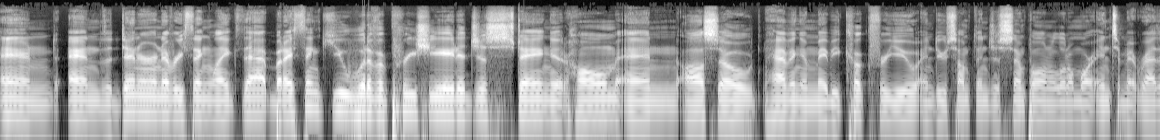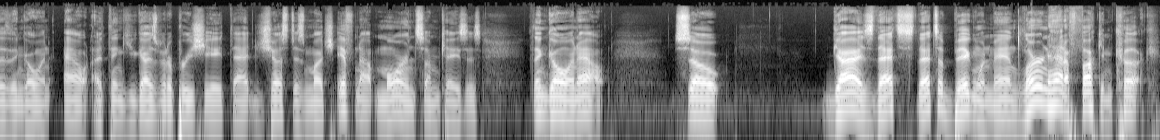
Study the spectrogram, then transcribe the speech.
and and the dinner and everything like that. But I think you would have appreciated just staying at home and also having him maybe cook for you and do something just simple and a little more intimate rather than going out. I think you guys would appreciate that just as much, if not more, in some cases, than going out. So, guys, that's that's a big one, man. Learn how to fucking cook.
